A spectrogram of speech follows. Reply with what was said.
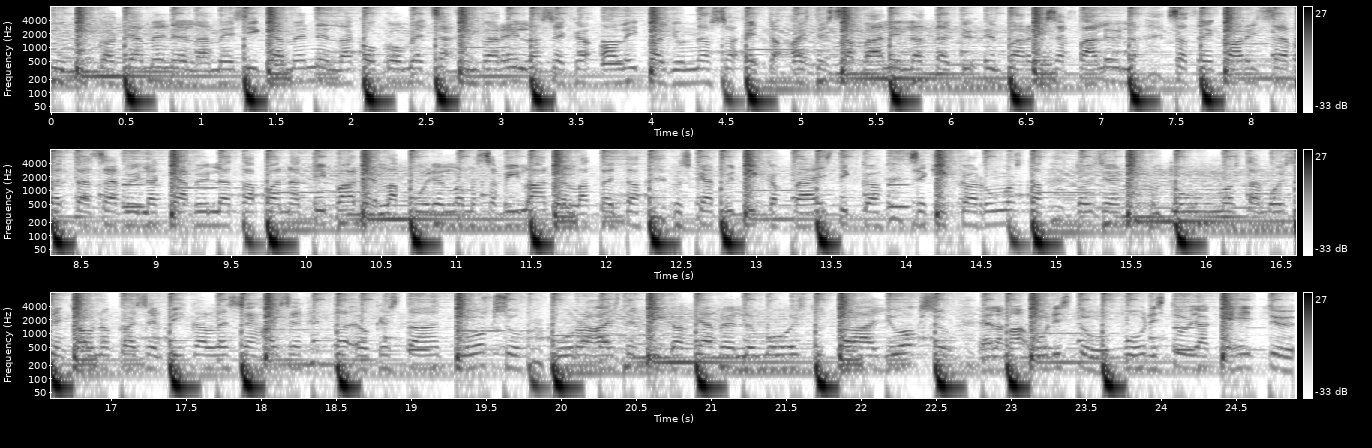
Kuin kukka kämenellä, mesi kämenellä. Koko metsä ympärillä sekä alitajunnassa että aisteissa välillä. Täytyy ympärinsä pälyllä. Sateenkaarissa sävättää sävyillä kävyllä Tapana tipadella puiden lomassa vilahdella. Taitaa myös käpy tikka päistikka. Se kikkaa rungosta toiseen on tungosta Moisen kaunokaisen pihalle se haisee Tai oikeastaan tuoksu Muurahaisten pika kävely muistuttaa juoksu. Elämä uudistuu, puhdistuu ja kehittyy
